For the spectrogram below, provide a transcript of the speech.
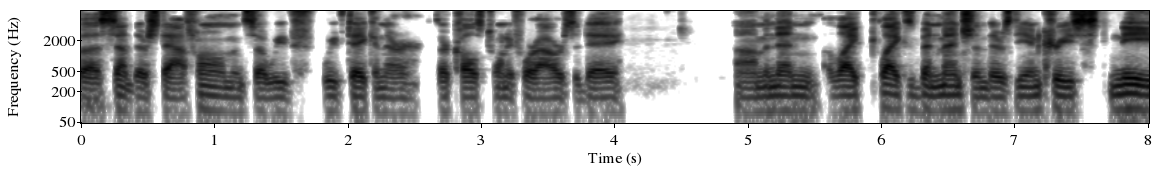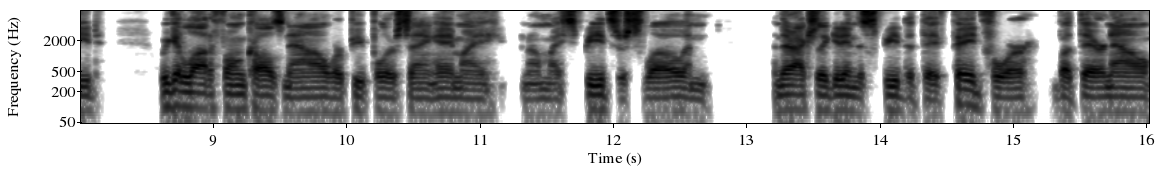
uh, sent their staff home. And so we've, we've taken their, their calls 24 hours a day um, and then, like like has been mentioned, there's the increased need. We get a lot of phone calls now where people are saying, "Hey, my you know my speeds are slow," and and they're actually getting the speed that they've paid for, but they're now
